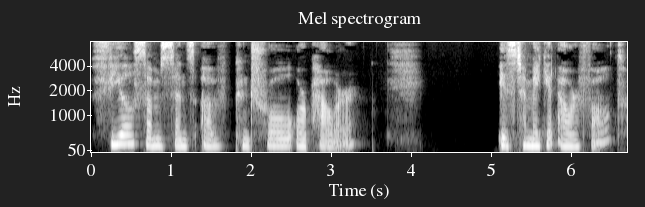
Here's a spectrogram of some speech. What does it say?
feel some sense of control or power is to make it our fault.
